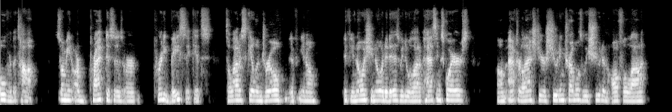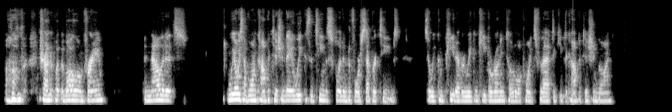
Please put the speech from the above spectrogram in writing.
over the top so I mean, our practices are pretty basic. It's it's a lot of skill and drill. If you know, if you know us, you know what it is. We do a lot of passing squares. Um, after last year's shooting troubles, we shoot an awful lot, um, trying to put the ball on frame. And now that it's, we always have one competition day a week because the team is split into four separate teams. So we compete every week and keep a running total of points for that to keep the competition going.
